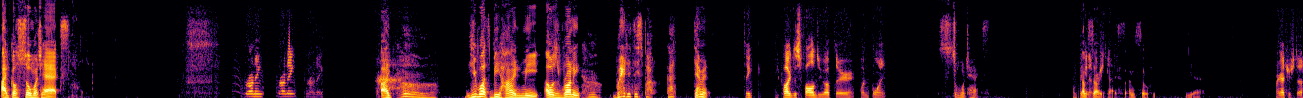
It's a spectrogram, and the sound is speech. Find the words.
I've got so much hacks. Running, running, running. I... he was behind me. I was running. Where did they spawn? God damn it. I think he probably just followed you up there at one point. So much hacks. I'm, I'm picking up sorry, your- guys. I'm so... Yeah. I got your stuff.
